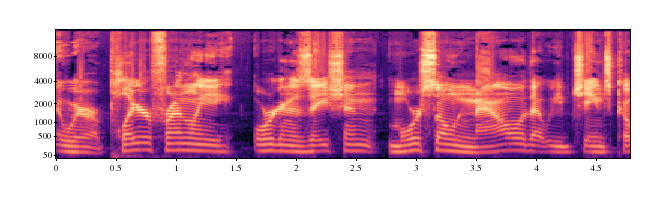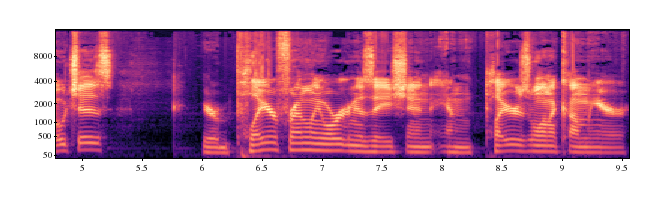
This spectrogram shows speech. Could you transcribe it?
we're a player friendly organization more so now that we've changed coaches. We're a player friendly organization and players want to come here.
